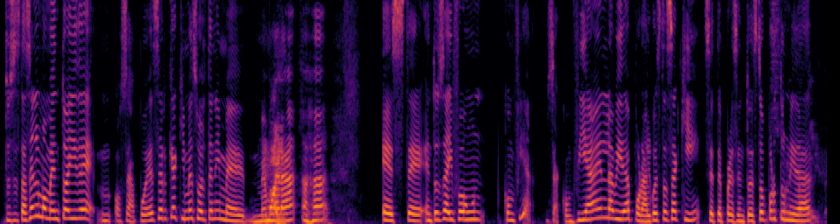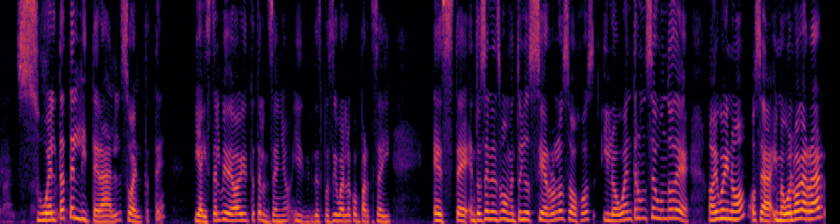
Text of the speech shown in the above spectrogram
Entonces estás en el momento ahí de, mm, o sea, puede ser que aquí me suelten y me, me muera. Ajá. Este, entonces ahí fue un, confía. O sea, confía en la vida, por algo estás aquí, se te presentó esta oportunidad. Suéltate literal, suéltate. Y ahí está el video, ahorita te lo enseño y después igual lo compartes ahí. Este, entonces en ese momento yo cierro los ojos y luego entra un segundo de, ay, güey, no, o sea, y me vuelvo a agarrar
